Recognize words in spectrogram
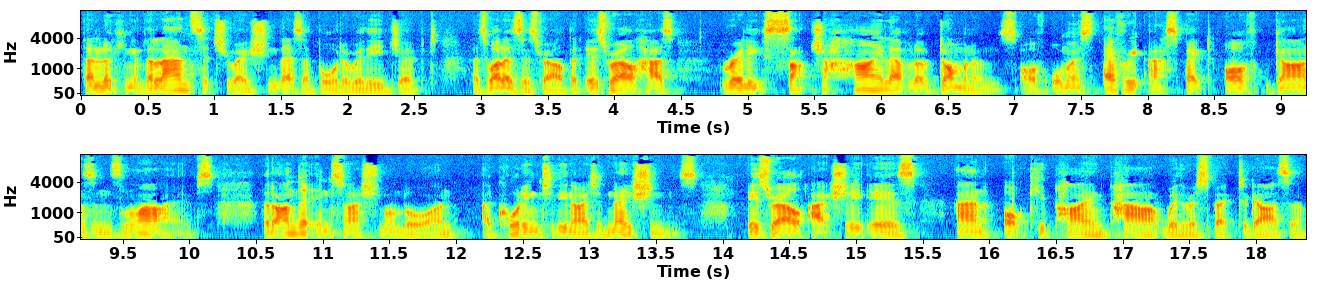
Then, looking at the land situation, there's a border with Egypt as well as Israel, but Israel has really such a high level of dominance of almost every aspect of Gazans' lives that under international law and according to the United Nations, Israel actually is an occupying power with respect to Gaza.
